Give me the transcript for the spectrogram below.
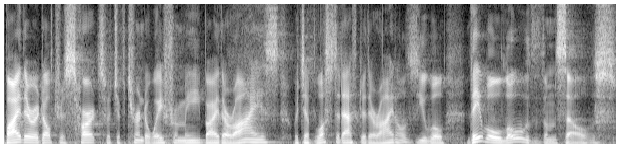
by their adulterous hearts which have turned away from me by their eyes which have lusted after their idols you will they will loathe themselves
